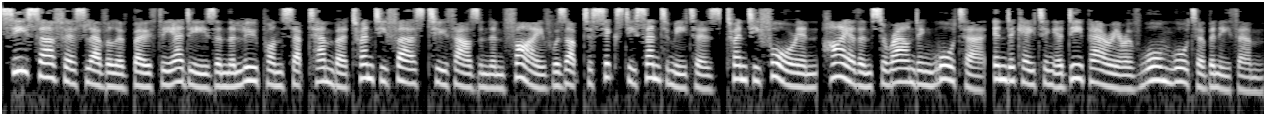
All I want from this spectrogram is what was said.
Sea surface level of both the eddies and the loop on September 21, 2005 was up to 60 centimeters 24 in higher than surrounding water, indicating a deep area of warm water beneath them.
